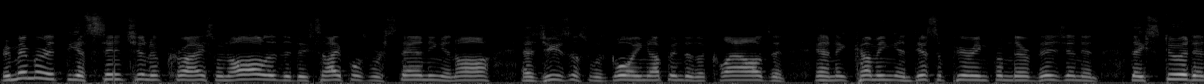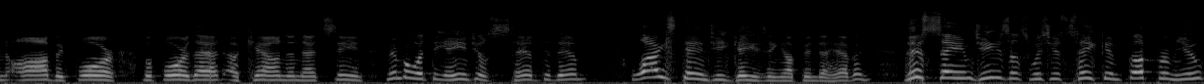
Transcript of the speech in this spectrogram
Remember at the ascension of Christ when all of the disciples were standing in awe as Jesus was going up into the clouds and, and coming and disappearing from their vision and they stood in awe before before that account and that scene. Remember what the angels said to them? Why stand ye gazing up into heaven? This same Jesus which is taken up from you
